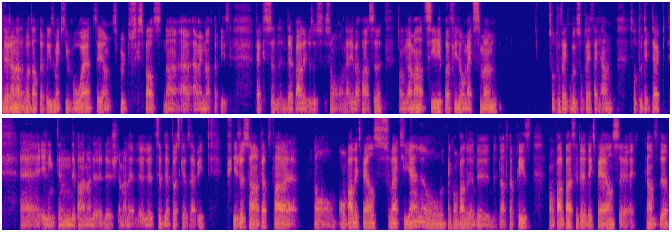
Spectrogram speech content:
de gens dans votre entreprise, mais qui voient un petit peu tout ce qui se passe dans, à, même l'entreprise. Fait que ça, de, par les réseaux sociaux, on arrive à faire ça. Donc, vraiment, tirer profit au maximum surtout Facebook, surtout Instagram, surtout TikTok et LinkedIn, dépendamment de, justement le, type de poste que vous avez. Puis juste en fait faire on, parle d'expérience souvent client, là, quand on parle d'entreprise, on ne parle pas assez d'expérience candidat.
